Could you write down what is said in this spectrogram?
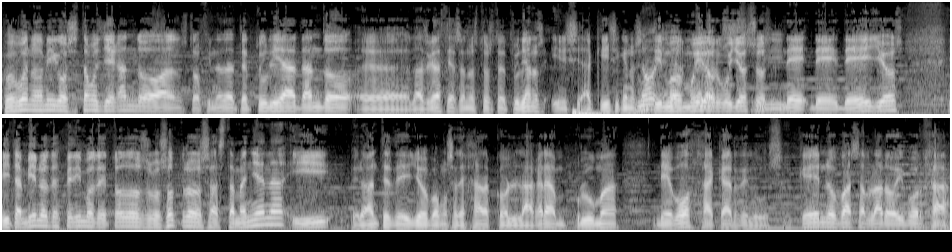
Pues bueno amigos, estamos llegando a nuestro final de tertulia dando eh, las gracias a nuestros tertulianos y aquí sí que nos No, sentimos eh, muy pero orgullosos sí. de, de- de ellos y también nos despedimos de todos vosotros hasta mañana y pero antes de ello vamos a dejar con la gran pluma de Borja Cardeluz. ¿Qué nos vas a hablar hoy Borja?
